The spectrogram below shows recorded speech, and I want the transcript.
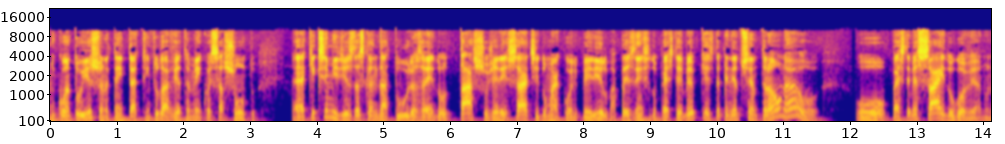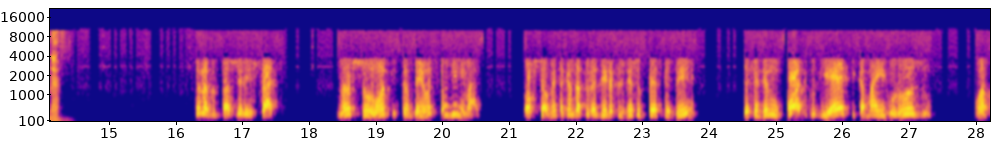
enquanto isso, né, tem, tá, tem tudo a ver também com esse assunto. O é, que, que você me diz das candidaturas aí do Tasso Gereissati e do Marconi Perillo, a presença do PSDB? Porque se depender do Centrão, né, o, o PSDB sai do governo, né? Senador Tasso Gereissati lançou ontem também, ontem foi um dia animado, oficialmente a candidatura dele à presidência do PSDB, defendendo um código de ética mais rigoroso, uma,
